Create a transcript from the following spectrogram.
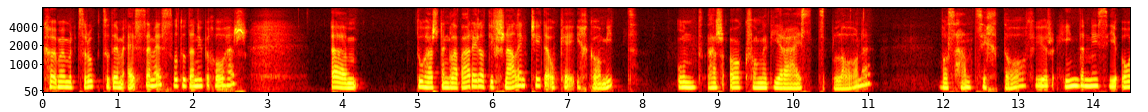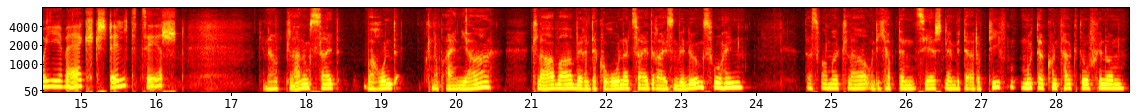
kommen wir zurück zu dem SMS, wo du dann bekommen hast. Ähm, du hast dann, glaube ich, auch relativ schnell entschieden, okay, ich gehe mit und hast angefangen, die Reise zu planen. Was haben sich da für Hindernisse in euren Weg gestellt zuerst? Genau, Planungszeit war rund knapp ein Jahr. Klar war, während der Corona-Zeit reisen wir nirgendwo hin. Das war mal klar. Und ich habe dann sehr schnell mit der Adoptivmutter Kontakt aufgenommen,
